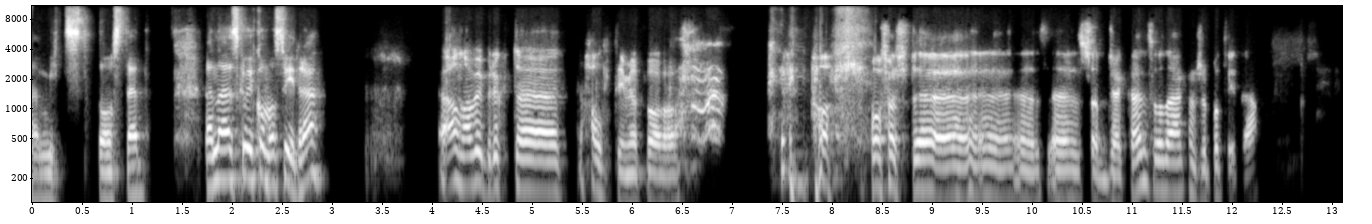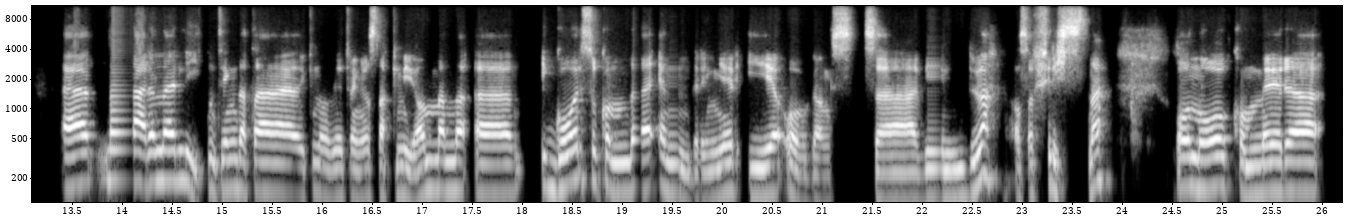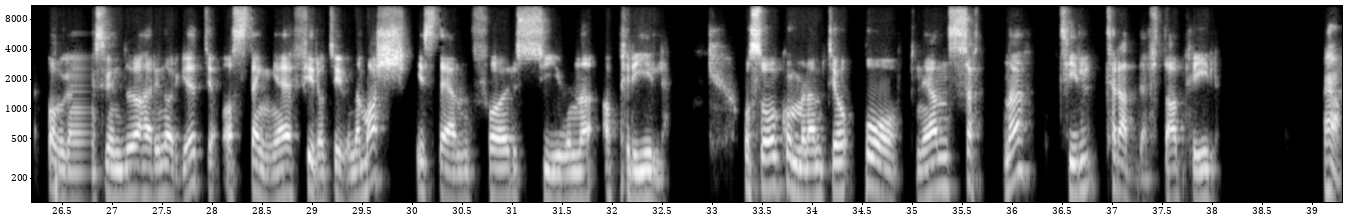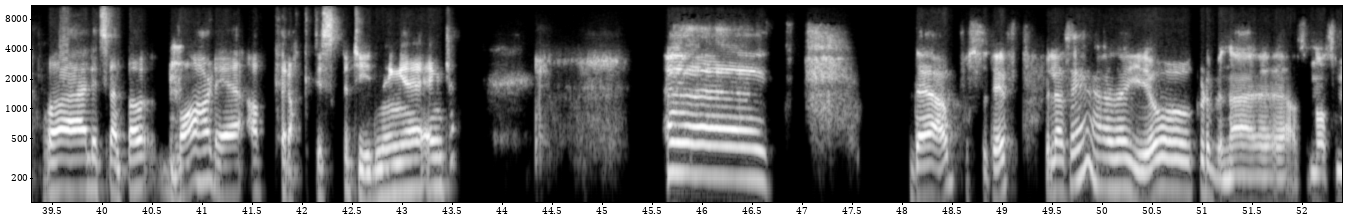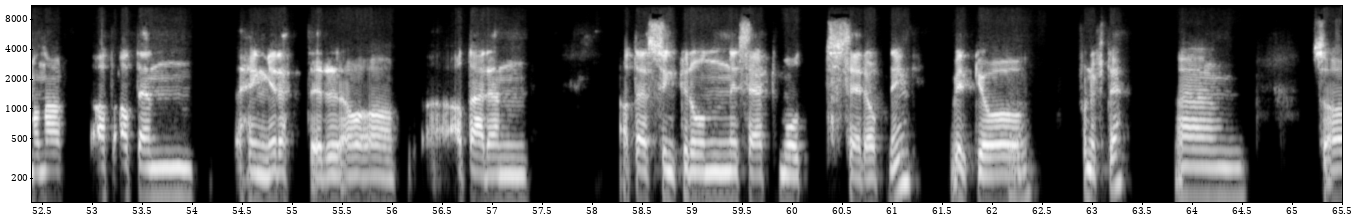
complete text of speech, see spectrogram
mitt ståsted. Men skal vi komme oss videre? Ja, nå har vi brukt halvtime på på, på, første uh, subject her, så det er kanskje på tide. Ja. Uh, det er en liten ting, dette er ikke noe vi trenger å snakke mye om, men uh, i går så kom det endringer i overgangsvinduet, altså fristene. Og nå kommer overgangsvinduet her i Norge til å stenge 24.3 istedenfor 7.4. Og så kommer de til å åpne igjen 17 til 30. april. Ja. Og jeg er litt spent på hva har det av praktisk betydning, egentlig? Eh, det er jo positivt, vil jeg si. Det gir jo klubbene altså Nå som man har at, at, den henger etter, og at det er en At det er synkronisert mot serieåpning, virker jo mm. fornuftig. Um, så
